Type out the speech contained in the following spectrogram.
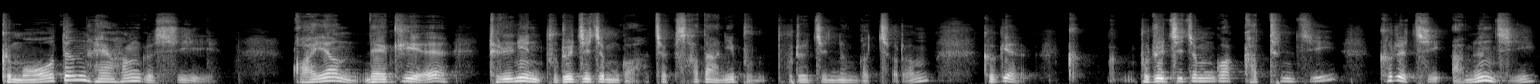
그 모든 행한 것이 과연 내 귀에 들린 부르짖음과 즉 사단이 부르짖는 것처럼 그게 그 부르짖음과 같은지 그렇지 않은지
